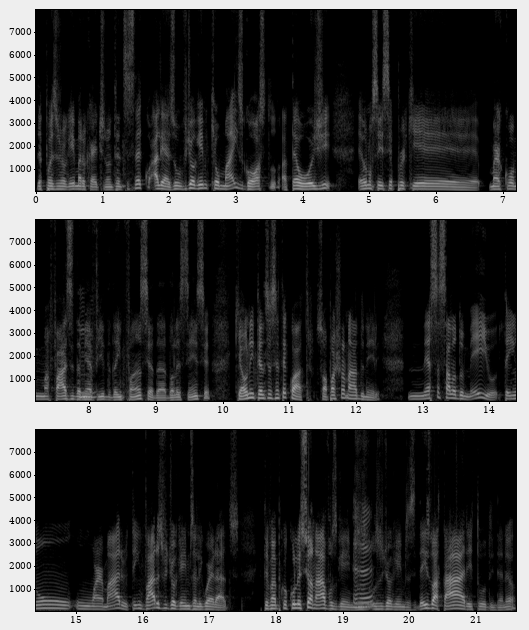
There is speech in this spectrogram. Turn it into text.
Depois eu joguei Mario Kart no Nintendo 64. Aliás, o videogame que eu mais gosto até hoje, eu não sei se é porque marcou uma fase da minha Uhum. vida, da infância, da adolescência, que é o Nintendo 64. Sou apaixonado nele. Nessa sala do meio tem um, um armário, tem vários videogames ali guardados. Teve uma época que eu colecionava os games, Uhum. os, os videogames, assim, desde o Atari e tudo, entendeu?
